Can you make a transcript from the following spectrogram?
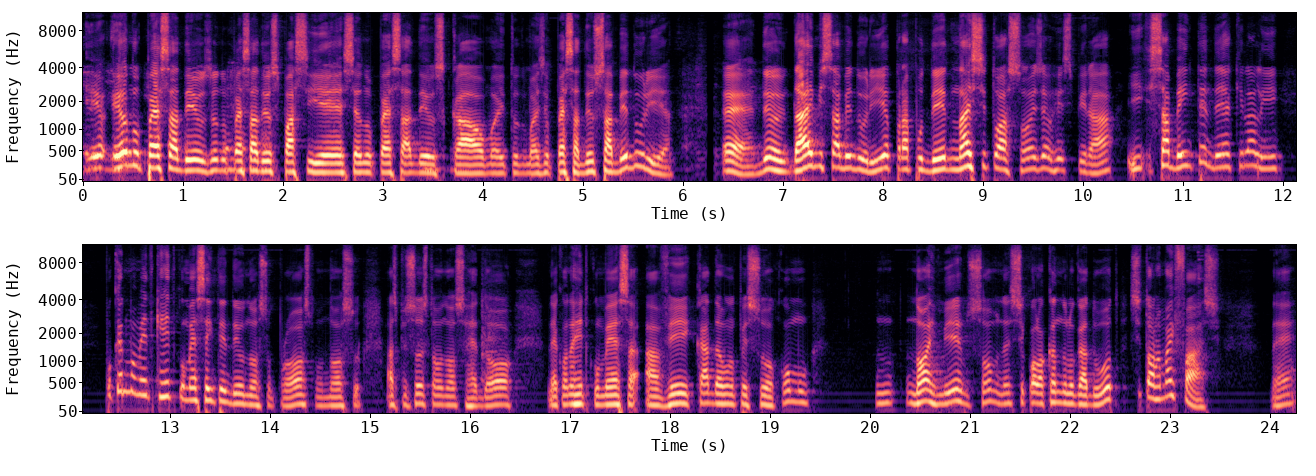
eu, eu não peço a Deus, eu não peço a Deus paciência, eu não peço a Deus calma e tudo mais, eu peço a Deus sabedoria. É, Deus, dai-me sabedoria para poder, nas situações, eu respirar e saber entender aquilo ali. Porque no momento que a gente começa a entender o nosso próximo, o nosso, as pessoas que estão ao nosso redor, né? quando a gente começa a ver cada uma pessoa como nós mesmos somos, né? se colocando no lugar do outro, se torna mais fácil. Né?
